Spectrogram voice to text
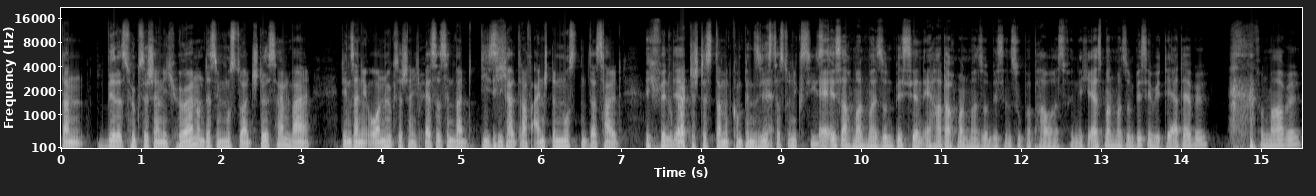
dann wird es höchstwahrscheinlich hören und deswegen musst du halt still sein, weil denen seine Ohren höchstwahrscheinlich besser sind, weil die sich Ich- halt darauf einstellen mussten, dass halt Ich du finde, er, praktisch das damit kompensierst, dass du nichts siehst. er ist auch manchmal so ein bisschen, er hat auch manchmal so ein bisschen Superpowers, finde ich. Er ist manchmal so ein bisschen wie Daredevil von Marvel.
